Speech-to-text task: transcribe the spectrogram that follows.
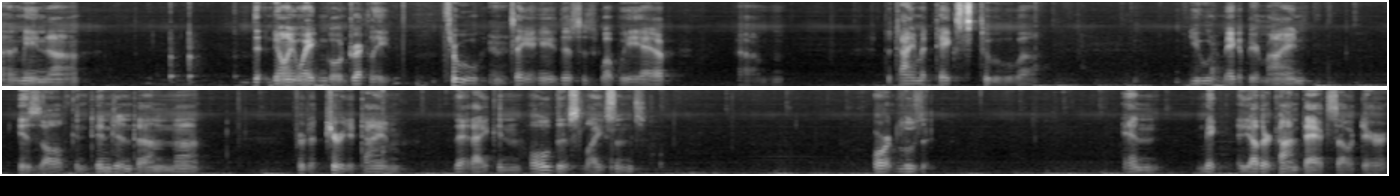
I mean, uh, the, the only way I can go directly through and say, hey, this is what we have. um, The time it takes to, uh, you to make up your mind is all contingent on, uh, for the period of time that I can hold this license or lose it and make the other contacts out there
